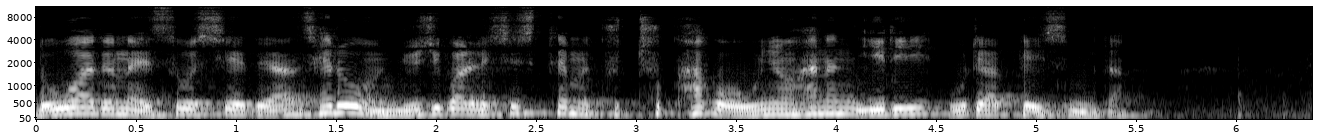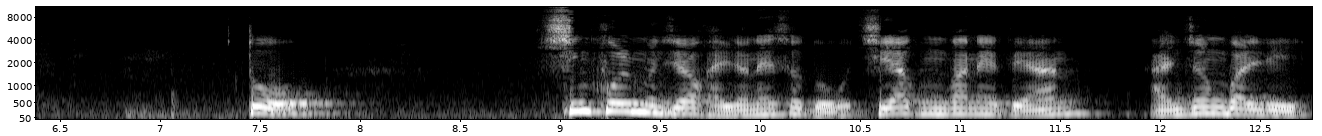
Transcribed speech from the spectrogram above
노후화되는 SOC에 대한 새로운 유지관리 시스템을 구축하고 운영하는 일이 우리 앞에 있습니다. 또 싱크홀 문제와 관련해서도 지하 공간에 대한 안전관리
